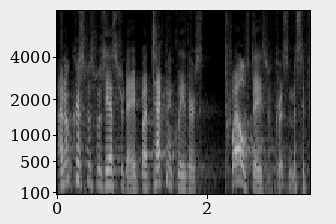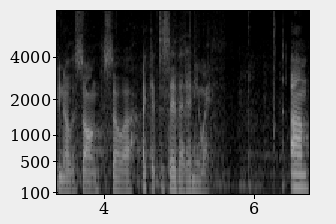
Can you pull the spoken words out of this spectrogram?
I know Christmas was yesterday, but technically there's 12 days of Christmas if you know the song, so uh, I get to say that anyway. Um,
